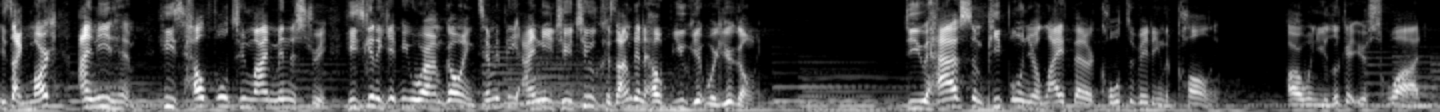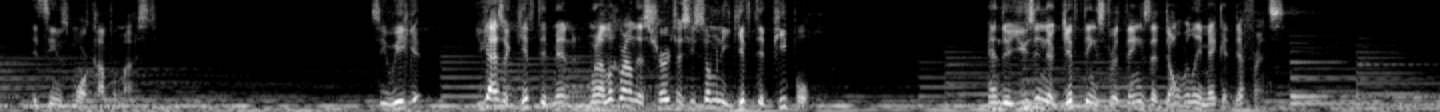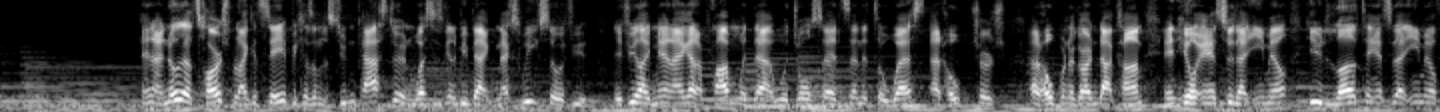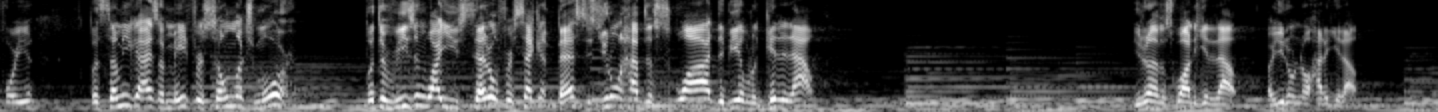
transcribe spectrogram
He's like, Mark, I need him. He's helpful to my ministry. He's gonna get me where I'm going. Timothy, I need you too, because I'm gonna help you get where you're going. Do you have some people in your life that are cultivating the calling? Or when you look at your squad, it seems more compromised? See, we get, you guys are gifted, man. When I look around this church, I see so many gifted people. And they're using their giftings for things that don't really make a difference. And I know that's harsh, but I could say it because I'm the student pastor and Wes is going to be back next week. So if you if you're like, man, I got a problem with that, what Joel said, send it to Wes at Hope Church at hopewintergarden.com and he'll answer that email. He would love to answer that email for you. But some of you guys are made for so much more. But the reason why you settle for second best is you don't have the squad to be able to get it out. You don't have the squad to get it out, or you don't know how to get out.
